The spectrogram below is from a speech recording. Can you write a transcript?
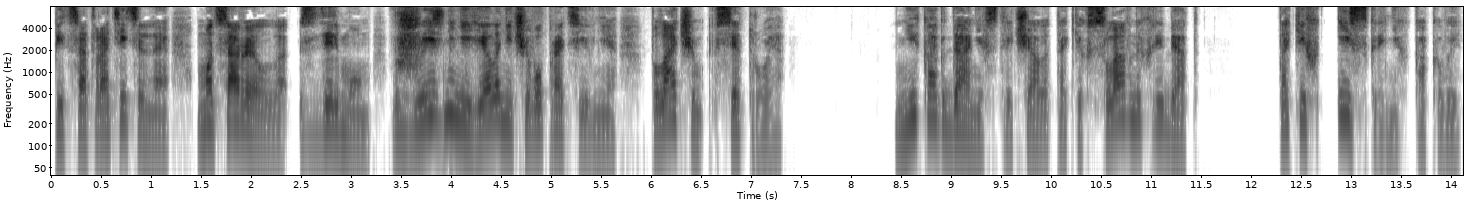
Пицца отвратительная, моцарелла с дерьмом. В жизни не ела ничего противнее. Плачем все трое. Никогда не встречала таких славных ребят, таких искренних, как вы,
